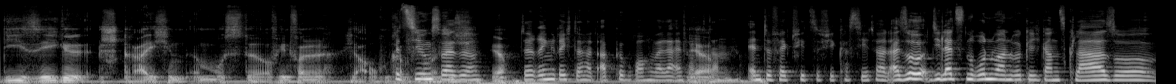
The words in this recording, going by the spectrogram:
die Segel streichen musste. Auf jeden Fall ja auch ein Kampf, Beziehungsweise sich- ja. der Ringrichter hat abgebrochen, weil er einfach Ja. dann im Endeffekt viel zu viel kassiert hat. Also die letzten Runden waren wirklich ganz klar so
